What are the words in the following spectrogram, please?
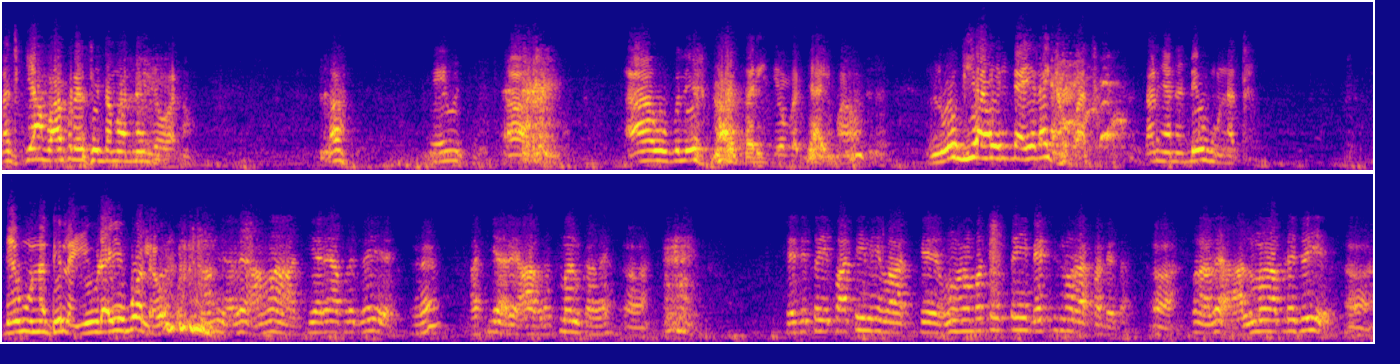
બસ ક્યાં વાપરે છે તમારે નહીં જોવાનું. હા? એવું છે. આ- ઉપદેશ કરી ગયો બધાયમાં લોભિયા એટલે એ રાખ્યો પાછો. કારણ એને દેવું નથી. દેવું નથી લઈ ઈવડા બોલો હવે આમાં અત્યારે આપણે જઈએ. હે? અત્યારે આ વર્તમાન કાળે. તેથી તો એ પાર્ટી ની વાત કે હું સાંભળતો તો બેટરી નો રાખવા દેતા. પણ હવે હાલમાં આપણે જોઈએ હા.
